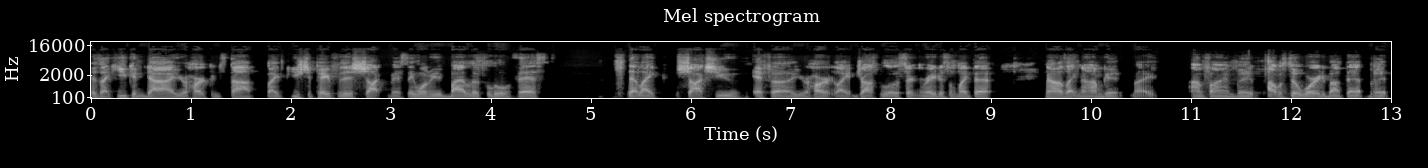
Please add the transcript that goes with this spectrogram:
It's like you can die, your heart can stop. Like you should pay for this shock vest. They wanted me to buy like a little vest that like shocks you if uh your heart like drops below a certain rate or something like that. And I was like, no, I'm good. Like I'm fine. But I was still worried about that. But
